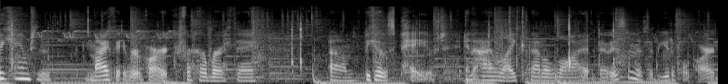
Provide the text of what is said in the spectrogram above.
we came to my favorite park for her birthday um, because it's paved, and I like that a lot. Though, isn't this a beautiful park?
